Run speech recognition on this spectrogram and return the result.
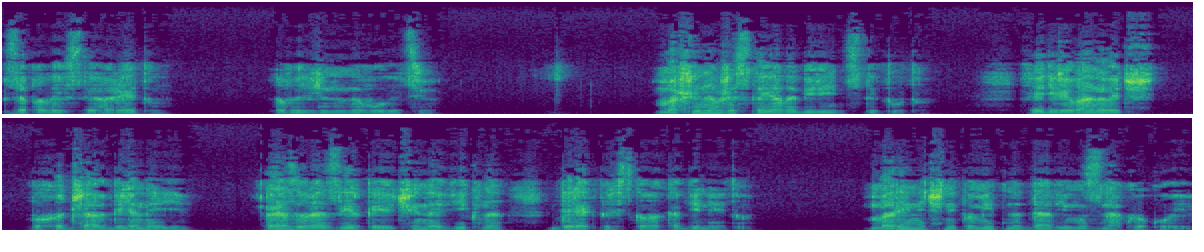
запалив сигарету, виглянув на вулицю. Машина вже стояла біля інституту. Федір Іванович походжав біля неї, раз у раз зиркаючи на вікна директорського кабінету. Маринич непомітно дав йому знак рукою.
